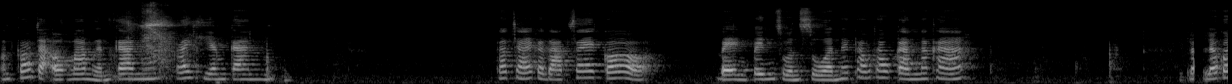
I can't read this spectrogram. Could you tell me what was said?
มันก็จะออกมาเหมือนกันใกล้เคียงกัน ถ้าใช้กระดาษแทรกก็แบ่งเป็นส่วนๆให้เท่าๆกันนะคะ แล้วก็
